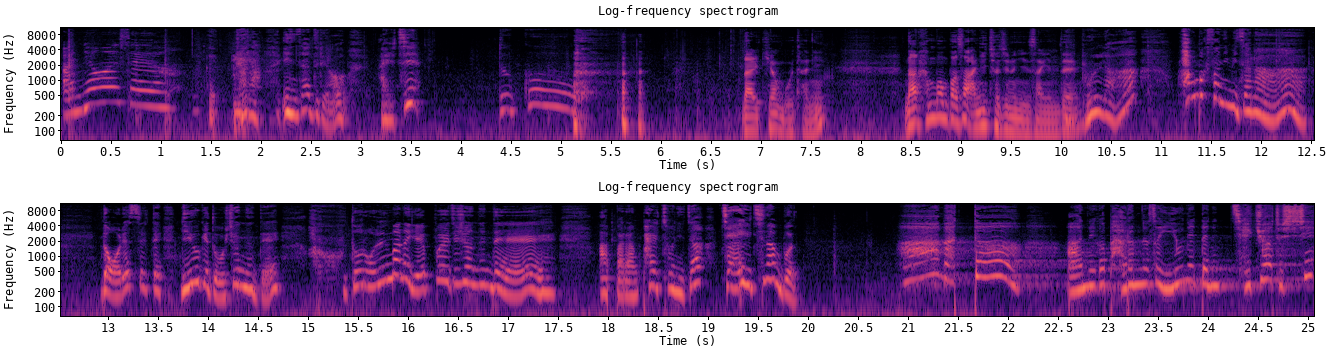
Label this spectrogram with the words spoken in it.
안녕하세요. 별아 인사드려 알지? 누구? 날 기억 못하니? 난 한 번 봐서 안 잊혀지는 인상인데 몰라? 황 박사님이잖아 너 어렸을 때 뉴욕에도 오셨는데 아우, 널 얼마나 예뻐해 주셨는데 아빠랑 팔촌이자 제일 친한 분 아, 맞다. 아내가 바람나서 이혼했다는 재규 아저씨?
